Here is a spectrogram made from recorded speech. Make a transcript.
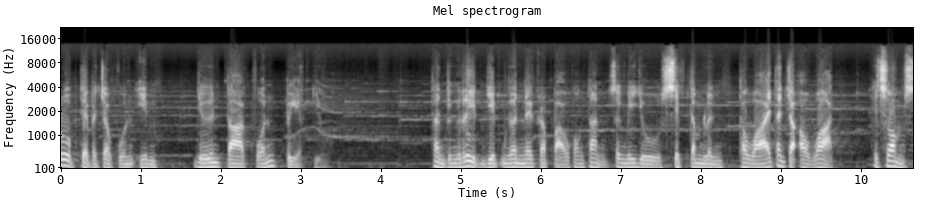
รูปเทพเจ้ากุนอิม ยืนตากฝนเปียกอยู่ ท่านจึงรีบหยิบเงินในกระเป๋าของท่าน ซึ่งมีอยู่สิบตำลึง ถวายท่านจ้าอาวาสให้ซ่อมแซ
